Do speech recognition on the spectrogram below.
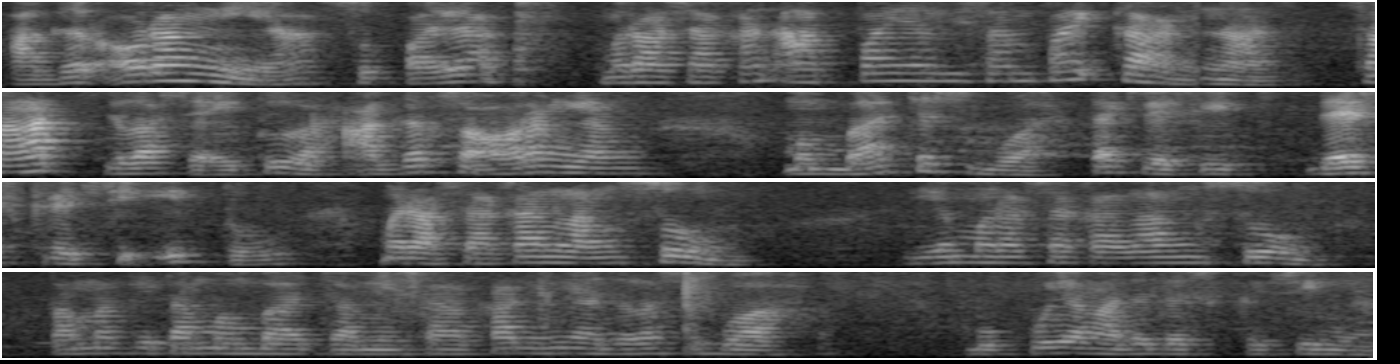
agar orang nih ya supaya merasakan apa yang disampaikan. Nah, sangat jelas ya itulah agar seorang yang membaca sebuah teks deskripsi itu merasakan langsung. Dia merasakan langsung. Pertama kita membaca misalkan ini adalah sebuah buku yang ada deskripsinya.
